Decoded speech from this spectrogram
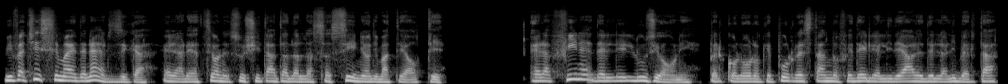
Vivacissima ed energica è la reazione suscitata dall'assassinio di Matteotti. È la fine delle illusioni per coloro che, pur restando fedeli all'ideale della libertà,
